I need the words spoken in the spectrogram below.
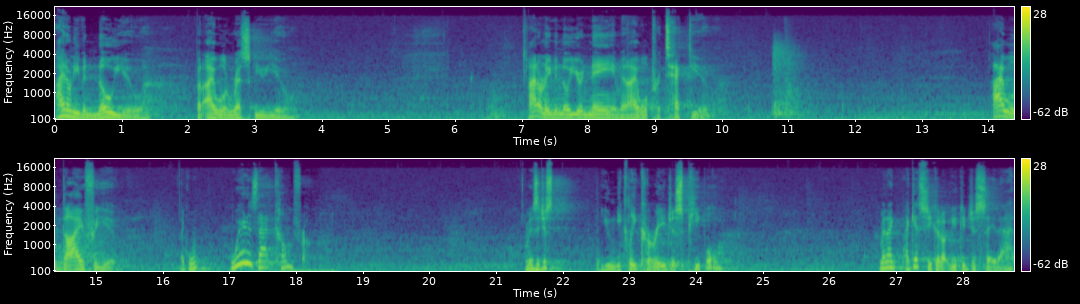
I don't even know you, but I will rescue you? I don't even know your name, and I will protect you. I will die for you. Like, where does that come from? I mean, is it just uniquely courageous people? I mean, I, I guess you could, you could just say that.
